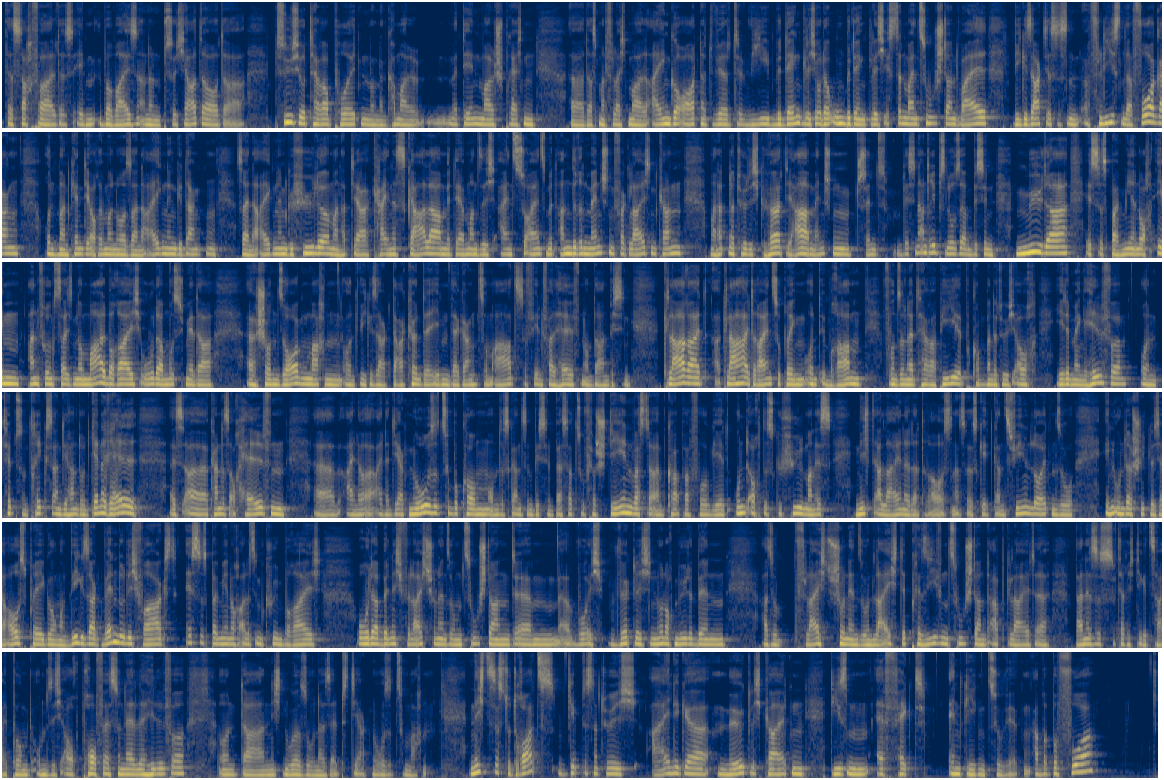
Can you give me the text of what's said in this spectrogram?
des Sachverhaltes eben überweisen an einen Psychiater oder Psychotherapeuten und dann kann man mit denen mal sprechen, äh, dass man vielleicht mal eingeordnet wird, wie bedenklich oder unbedenklich ist denn mein Zustand, weil, wie gesagt, es ist ein fließender Vorgang und man kennt ja auch immer nur seine eigenen Gedanken, seine eigenen Gefühle. Man hat ja keine Skala, mit der man sich eins zu eins mit anderen Menschen vergleichen kann. Man hat natürlich gehört, ja, Menschen sind ein bisschen antriebsloser, ein bisschen müder. Ist es bei mir noch im Anführungszeichen Normalbereich oder muss ich mir da da äh, schon Sorgen machen. Und wie gesagt, da könnte eben der Gang zum Arzt auf jeden Fall helfen, um da ein bisschen Klarheit, Klarheit reinzubringen. Und im Rahmen von so einer Therapie bekommt man natürlich auch jede Menge Hilfe und Tipps und Tricks an die Hand. Und generell es, äh, kann es auch helfen, äh, eine, eine Diagnose zu bekommen, um das Ganze ein bisschen besser zu verstehen, was da im Körper vorgeht. Und auch das Gefühl, man ist nicht alleine da draußen. Also es geht ganz vielen Leuten so in unterschiedlicher Ausprägung. Und wie gesagt, wenn du dich fragst, ist es bei mir noch alles im grünen Bereich? Oder bin ich vielleicht schon in so einem Zustand, ähm, wo ich wirklich nur noch müde bin, also vielleicht schon in so einen leicht depressiven Zustand abgleite, dann ist es der richtige Zeitpunkt, um sich auch professionelle Hilfe und da nicht nur so eine Selbstdiagnose zu machen. Nichtsdestotrotz gibt es natürlich einige Möglichkeiten, diesem Effekt entgegenzuwirken. Aber bevor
